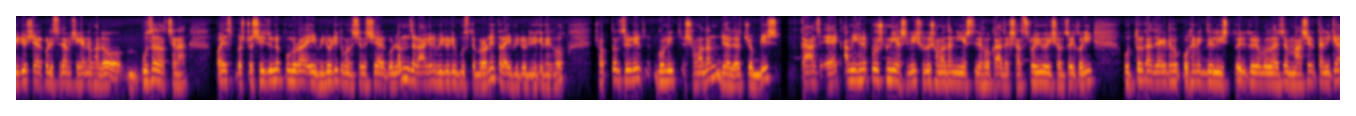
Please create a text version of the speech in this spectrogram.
ভিডিও শেয়ার করেছিলাম, সেখানে ভালো বোঝা যাচ্ছে না, অস্পষ্ট, সেই জন্য পুনরায় এই ভিডিওটি তোমাদের সাথে শেয়ার করলাম। যারা আগের ভিডিওটি বুঝতে পারোনি, তারা এই ভিডিওটি দেখে দেখো। সপ্তম শ্রেণির গণিত সমাধান, দুই হাজার চব্বিশ। কাজ এক। আমি এখানে প্রশ্ন নিয়ে আসিনি, শুধু সমাধান নিয়ে এসেছি। দেখো, কাজ এক, সাশ্রয়ী হই, সঞ্চয় করি। উত্তর কাজ এক, দেখো, ওখানে যে লিস্ট তৈরি করে বলা হয়েছে, মাসের তালিকা,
